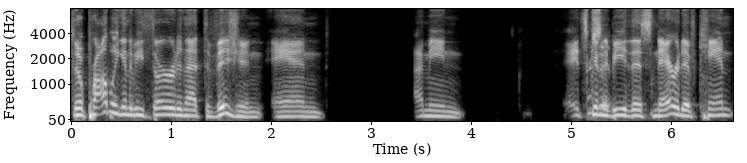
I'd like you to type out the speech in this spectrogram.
they're probably going to be third in that division. And I mean, it's going to be this narrative. Can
